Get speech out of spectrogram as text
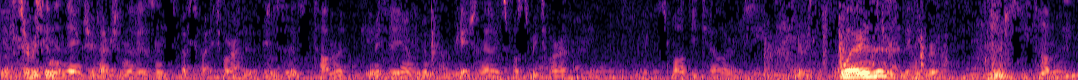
Is there a reason in the introduction that it doesn't specify Torah? It just says Talmud. Is there an implication that it's supposed to be Torah? Like a small detail, or is there a reason for that? Where is it? In the Hebrew. It just says Talmud.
